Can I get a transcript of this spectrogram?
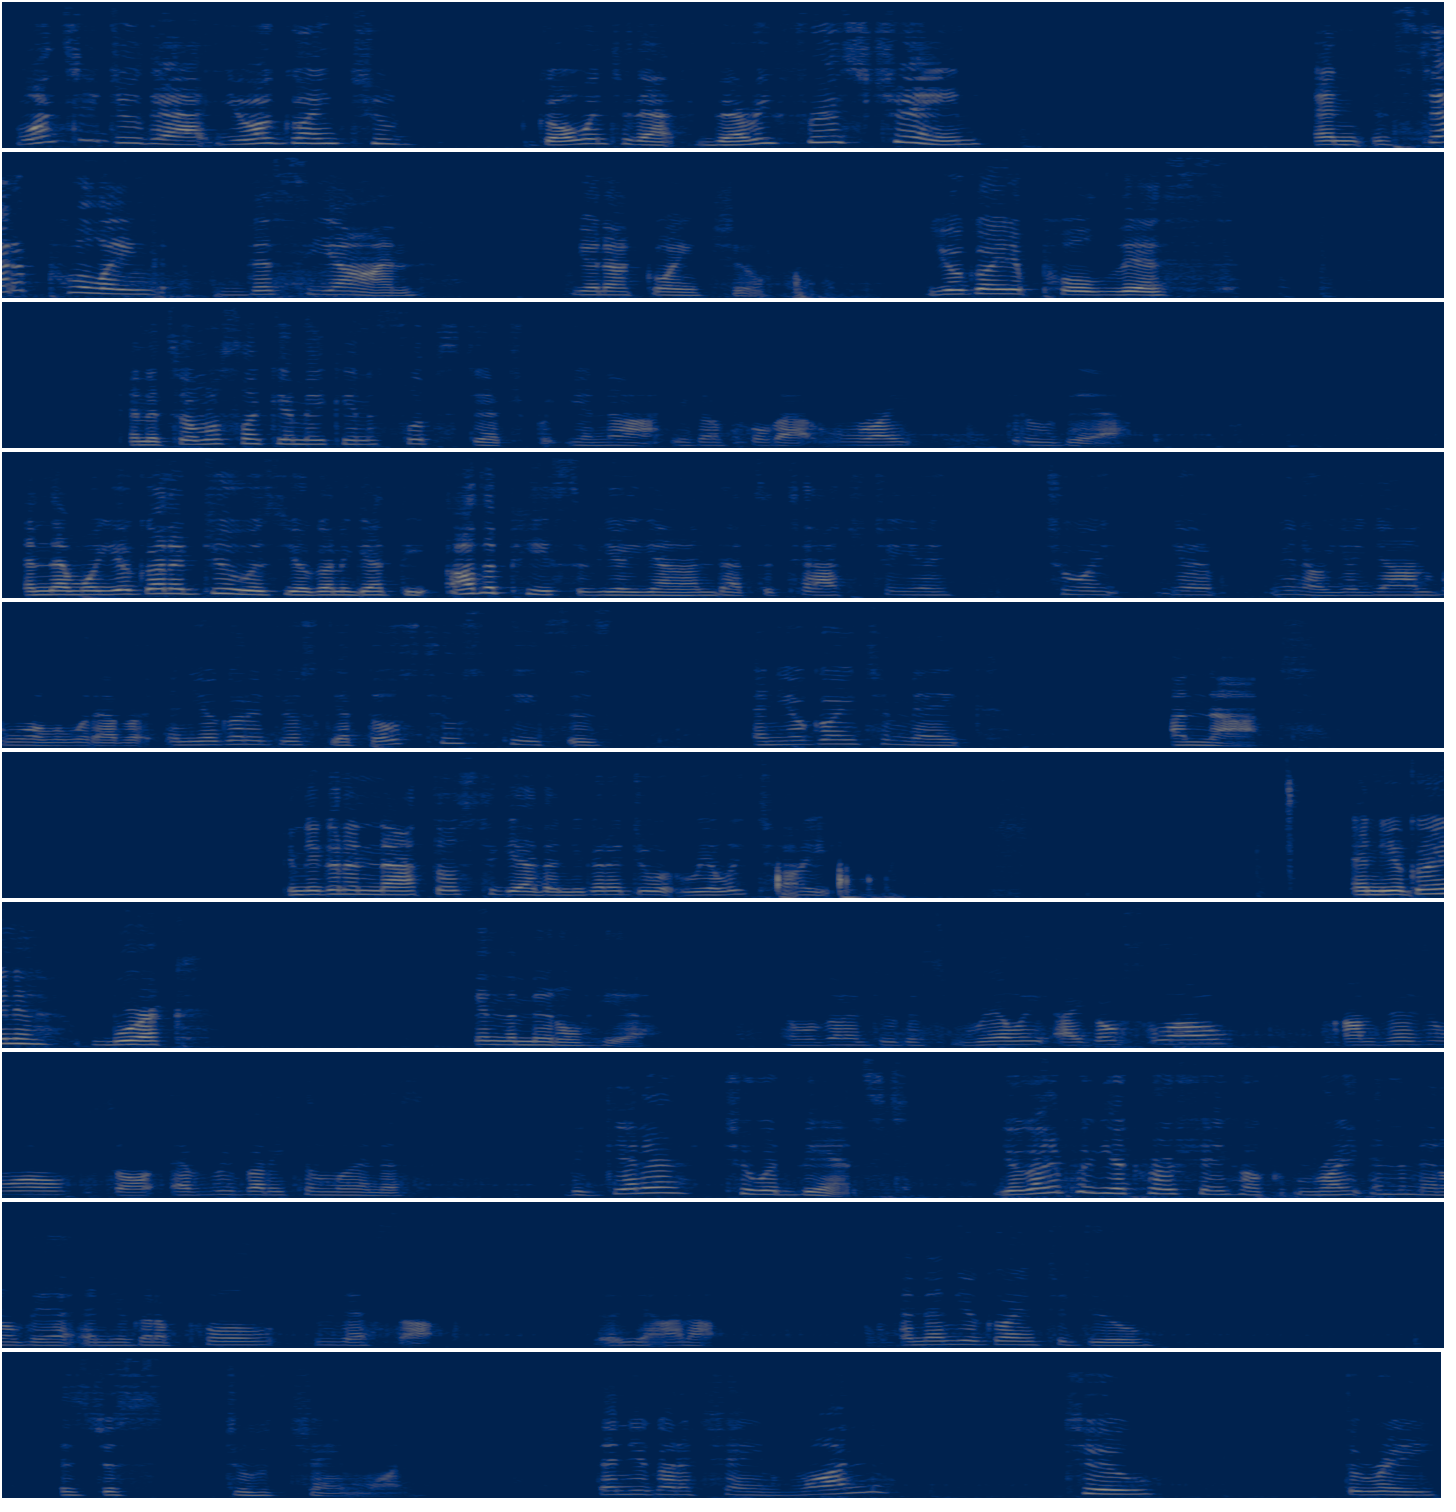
Once you do that, you're going to go into that very first chain and instead of pulling this yarn, you're not going to. You're going to pull this and it's almost like you're making a slip stitch, but you're not. You're going to pull that right through there. And then what you're going to do is you're going to get the other piece of your yarn that's attached to your, to your, you know, your yarn ball or whatever. And you're going to just get those two pieces and you're going to make a knot. And you're going to knot those together and you're going to do it really tight. And you're going to work in the middle here. And we're going to do this really, I go slow, I'm visual, so everybody can learn this. Beginner to advanced. You're going to put your crochet hook right in the middle there and you're going to pull this up, the yarn up. And then you're going to do is just do chain one. Then you're going to chain one, two, three,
